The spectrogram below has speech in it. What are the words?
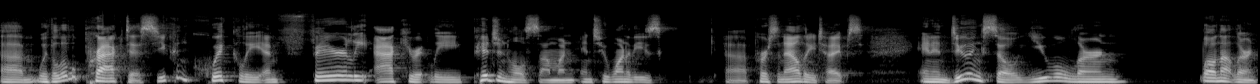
um, with a little practice, you can quickly and fairly accurately pigeonhole someone into one of these uh, personality types. And in doing so, you will learn well, not learn,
